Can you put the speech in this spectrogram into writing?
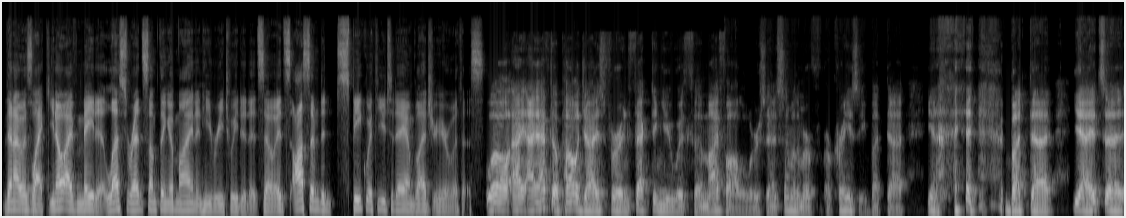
then I was like, you know, I've made it. Les read something of mine, and he retweeted it. So it's awesome to speak with you today. I'm glad you're here with us. Well, I, I have to apologize for infecting you with uh, my followers. Uh, some of them are, are crazy, but uh, you know, but uh, yeah, it's a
